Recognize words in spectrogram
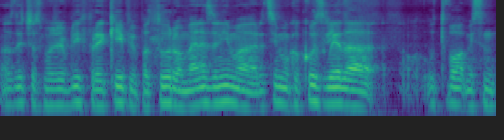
Zdaj, če smo že bili pri ekipi, pa turu, mene zanima, recimo, kako izgleda tvo, mislim,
